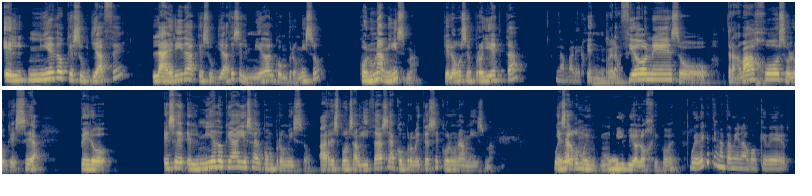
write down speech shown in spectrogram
el miedo que subyace, la herida que subyace es el miedo al compromiso con una misma, que luego se proyecta en relaciones o trabajos o lo que sea. Pero ese, el miedo que hay es al compromiso, a responsabilizarse, a comprometerse con una misma. Y es algo muy, muy biológico. ¿eh? Puede que tenga también algo que ver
